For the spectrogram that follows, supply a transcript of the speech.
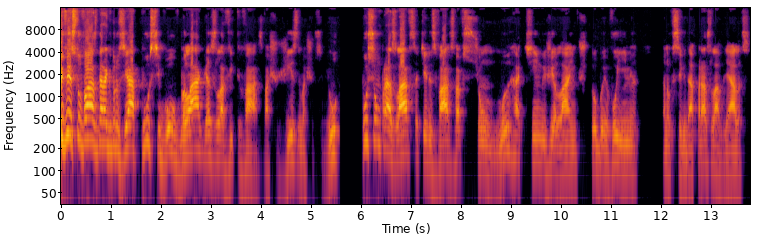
Приветствую вас, дорогие друзья! Пусть Бог благословит вас, вашу жизнь, вашу семью. Пусть Он прославится через вас во всем. Мы хотим и желаем, чтобы Его имя, оно всегда прославлялось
